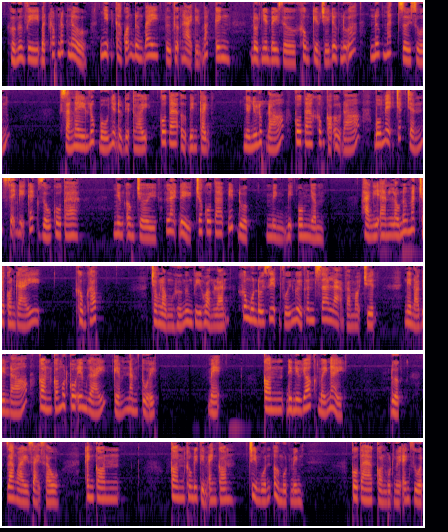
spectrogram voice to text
Hứa ngưng vi bật khóc nức nở, nhịn cả quãng đường bay từ Thượng Hải đến Bắc Kinh. Đột nhiên bây giờ không kiềm chế được nữa, nước mắt rơi xuống. Sáng nay lúc bố nhận được điện thoại, cô ta ở bên cạnh. Nếu như lúc đó cô ta không có ở đó, bố mẹ chắc chắn sẽ nghĩ cách giấu cô ta. Nhưng ông trời lại để cho cô ta biết được mình bị ôm nhầm. Hà Nghi An lau nước mắt cho con gái. Không khóc. Trong lòng hứa ngưng vi hoảng loạn, không muốn đối diện với người thân xa lạ và mọi chuyện. Nghe nói bên đó còn có một cô em gái kém 5 tuổi. Mẹ, con đi New York mấy ngày. Được, ra ngoài giải sầu. Anh con... Con không đi tìm anh con, chỉ muốn ở một mình. Cô ta còn một người anh ruột.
